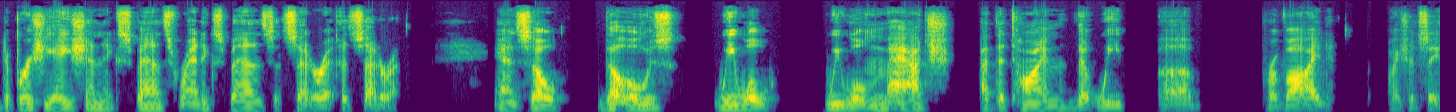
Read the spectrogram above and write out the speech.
depreciation expense, rent expense, et cetera, et cetera. And so those we will we will match at the time that we uh, provide, I should say,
